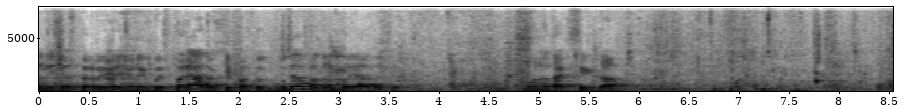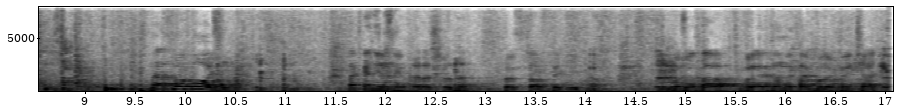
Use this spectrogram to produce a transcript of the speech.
Вони зараз перший день у них безпорядок, типа тут буде, а потім порядок. Воно так завжди. На свободі. Так, звісно, хорошо, да? Просто сидіть там. Може та вредна не так буде кричати.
